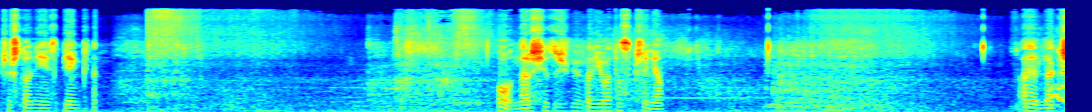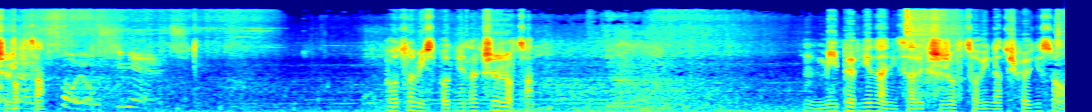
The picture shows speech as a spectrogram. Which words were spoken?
Czyż to nie jest piękne? O, nareszcie coś wywaliła ta skrzynia. Ale dla krzyżowca. Po co mi spodnie dla krzyżowca? Hmm, mi pewnie na nic, ale krzyżowcowi na coś pewnie są.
